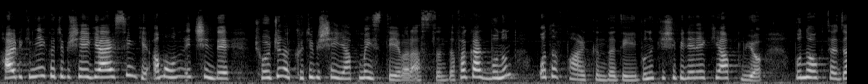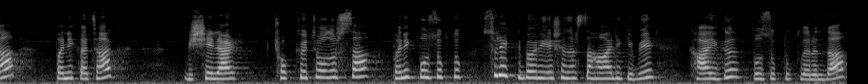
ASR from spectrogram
Halbuki niye kötü bir şey gelsin ki ama onun içinde çocuğuna kötü bir şey yapma isteği var aslında. Fakat bunun o da farkında değil. Bunu kişi bilerek yapmıyor. Bu noktada panik atak bir şeyler çok kötü olursa panik bozukluk sürekli böyle yaşanırsa hali gibi kaygı bozukluklarında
